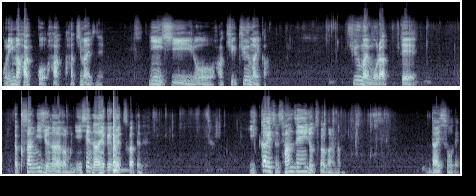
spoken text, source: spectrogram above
これ今8個、8, 8枚ですね。2、4、6、8、9、枚か。9枚もらって、たくさん27だからもう2700円くらい使ってね。1ヶ月に3000円以上使うからな。ダイソーで。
